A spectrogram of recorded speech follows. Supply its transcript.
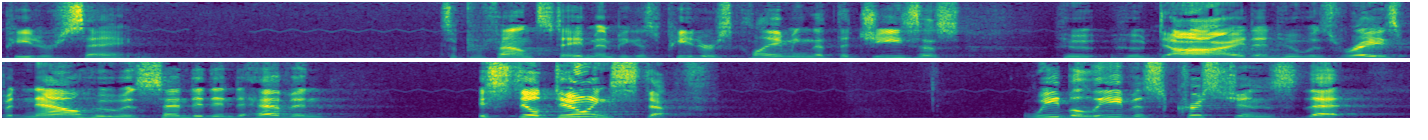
Peter saying? It's a profound statement because Peter is claiming that the Jesus who, who died and who was raised, but now who ascended into heaven, is still doing stuff. We believe as Christians that,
